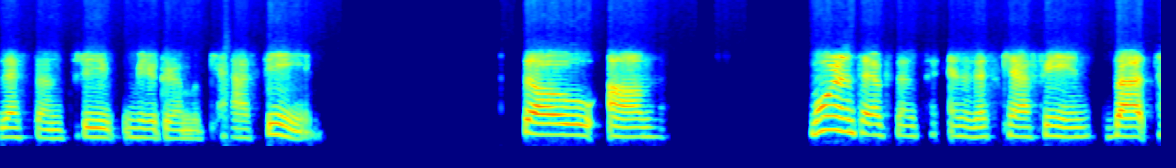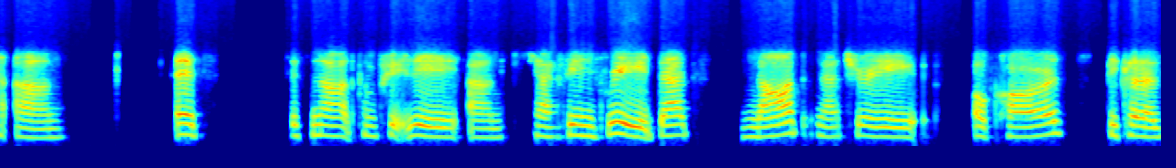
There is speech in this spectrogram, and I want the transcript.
less than 3 milligram of caffeine. So um, more antioxidants and less caffeine, but um, it's it's not completely um, caffeine free. That's not naturally occurs because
